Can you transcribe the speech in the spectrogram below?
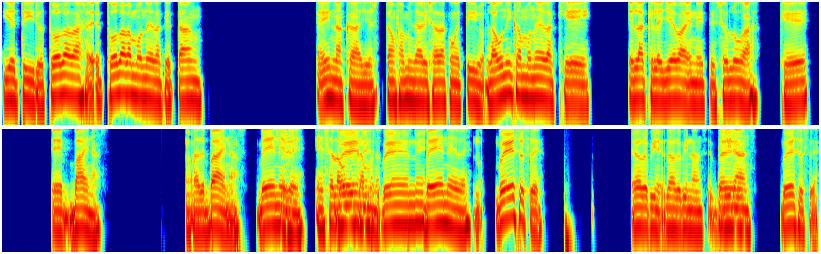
y Ethereum, todas las todas las monedas que están en la calle están familiarizadas con Ethereum. La única moneda que es la que le lleva en el tercer lugar, que es eh, Binance. Ah. La de Binance. BNB. Sí. Esa es la única BN, moneda. BN, BNB. no, BSC. La de, la de Binance. B- Binance. BSC.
